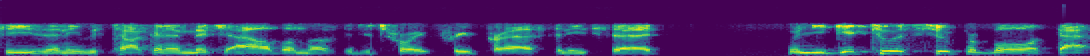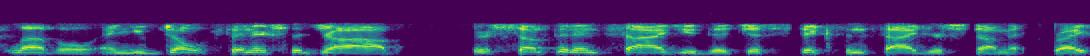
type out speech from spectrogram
season. He was talking to Mitch Albom of the Detroit Free Press, and he said, when you get to a Super Bowl at that level and you don't finish the job, there's something inside you that just sticks inside your stomach, right?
